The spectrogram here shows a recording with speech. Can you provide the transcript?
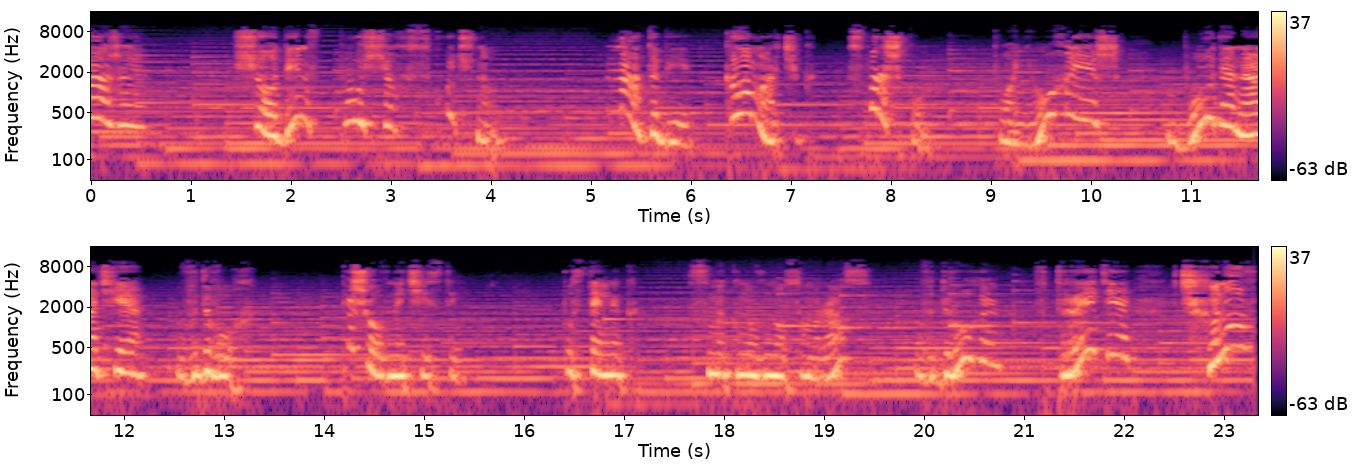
каже, що один в пущах скучно. На тобі каламарчик з порошком. Понюхаєш, буде наче вдвох. Пішов нечистий. Пустельник смикнув носом раз, вдруге, втретє, чхнув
